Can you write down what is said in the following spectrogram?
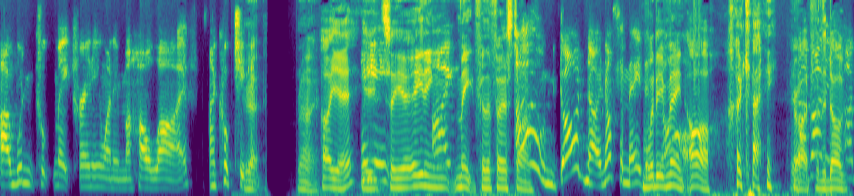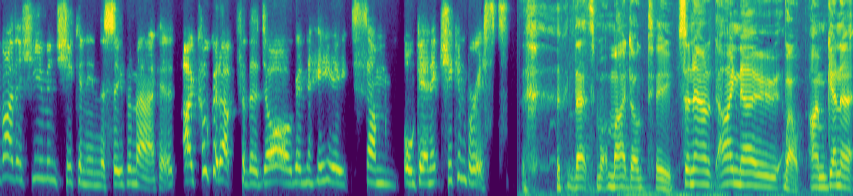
I wouldn't cook meat for anyone in my whole life. I cook chicken. Right. Oh yeah. You, so you're eating I, meat for the first time? Oh God, no, not for me. What do dog. you mean? Oh, okay. right for the, the, dog. I buy the human chicken in the supermarket. I cook it up for the dog, and he eats some organic chicken breasts. That's my dog too. So now I know. Well, I'm gonna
